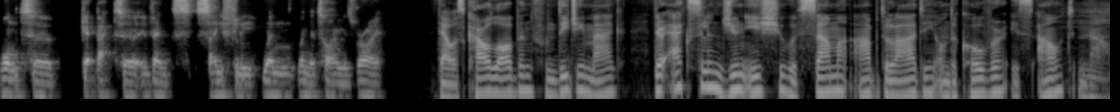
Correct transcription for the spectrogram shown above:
want to get back to events safely when when the time is right. That was Carl Loben from DJ Mag. Their excellent June issue with Sama Abdulhadi on the cover is out now.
